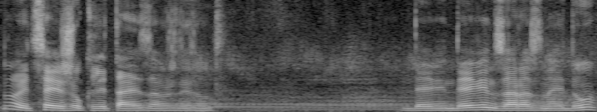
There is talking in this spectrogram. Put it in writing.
Ну і цей жук літає завжди тут. Де він? Де він? Зараз знайду.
